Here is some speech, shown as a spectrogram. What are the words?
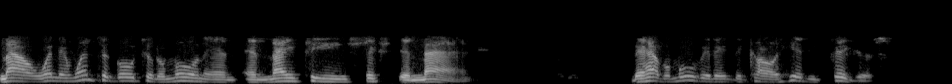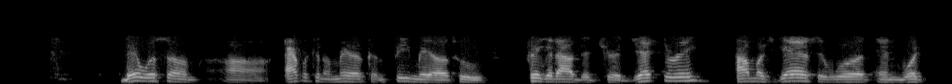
Now, when they went to go to the moon in, in 1969, they have a movie they, they call Hidden Figures. There were some uh, African American females who figured out the trajectory, how much gas it was, and which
